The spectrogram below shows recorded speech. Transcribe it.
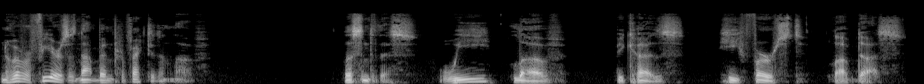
and whoever fears has not been perfected in love. Listen to this. We love because he first loved us.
